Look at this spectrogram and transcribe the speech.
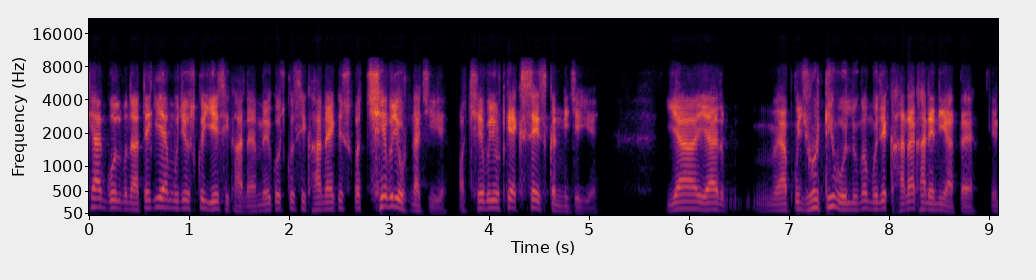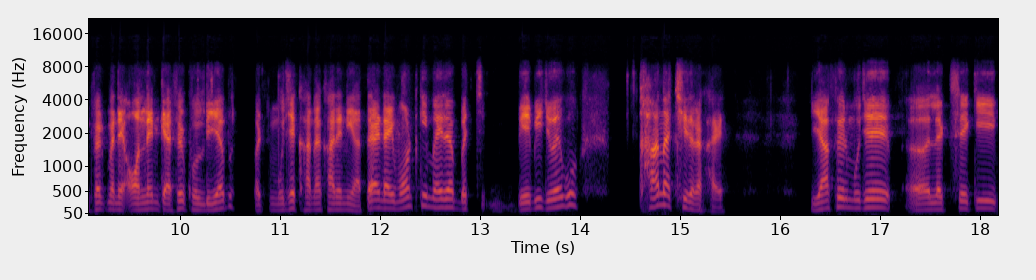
क्या गोल बनाते हैं कि यार मुझे उसको ये सिखाना है, मेरे को उसको सिखाना है कि सुबह छह बजे उठना चाहिए और छह बजे उठ के एक्सरसाइज करनी चाहिए। या यार, मैं आपको झूठ बोलूँगा, मुझे खाना खाने नहीं आता है। इनफैक्ट मैंने ऑनलाइन कैफ़े खोल दिया अब, बट मुझे खाना खाने नहीं आता। एंड आई वॉन्ट कि मेरा बच्चे बेबी जो है वो खाना अच्छी तरह खाए। या फिर मुझे लेट से कि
